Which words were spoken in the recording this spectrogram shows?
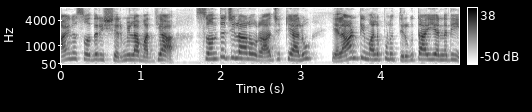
ఆయన సోదరి షర్మిల మధ్య సొంత జిల్లాలో రాజకీయాలు ఎలాంటి మలుపులు తిరుగుతాయి అన్నది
